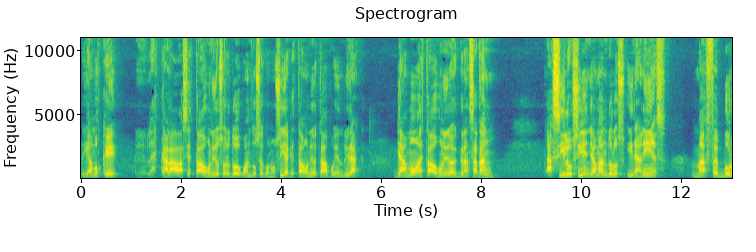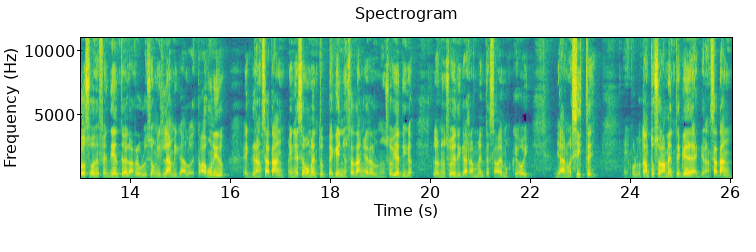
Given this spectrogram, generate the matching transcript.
digamos que la escalada hacia Estados Unidos, sobre todo cuando se conocía que Estados Unidos estaba apoyando Irak, llamó a Estados Unidos el Gran Satán, así lo siguen llamando los iraníes más fervorosos defendientes de la revolución islámica de los Estados Unidos, el gran Satán, en ese momento el pequeño Satán era la Unión Soviética, la Unión Soviética realmente sabemos que hoy ya no existe, eh, por lo tanto solamente queda el gran Satán,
